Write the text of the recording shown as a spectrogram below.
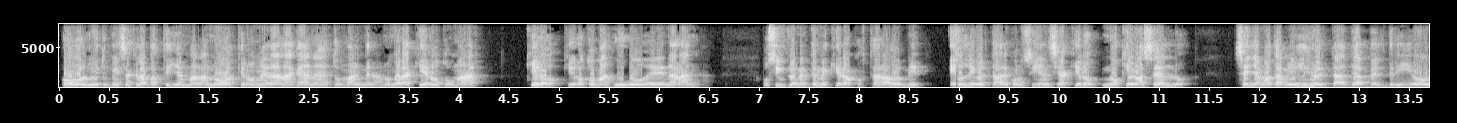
Oh, Luis, ¿tú piensas que la pastilla es mala? No, es que no me da la gana de tomármela. No me la quiero tomar. Quiero, quiero tomar jugo de naranja. O simplemente me quiero acostar a dormir. Eso es libertad de conciencia. Quiero, no quiero hacerlo. Se llama también libertad de albedrío.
